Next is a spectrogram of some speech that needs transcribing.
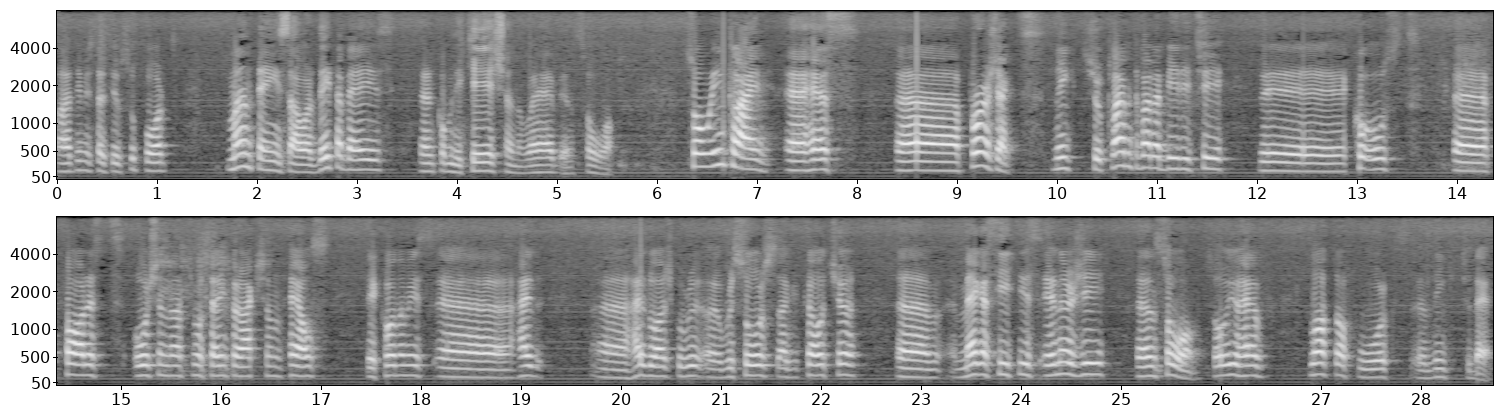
administrative support maintains our database and communication, web, and so on. So Incline uh, has uh, projects linked to climate variability, the coast, uh, forests, ocean atmosphere interaction, health, economies, uh, hyd uh, hydrological re uh, resource, agriculture, um, mega cities, energy, and so on. So you have lots of works linked to that.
